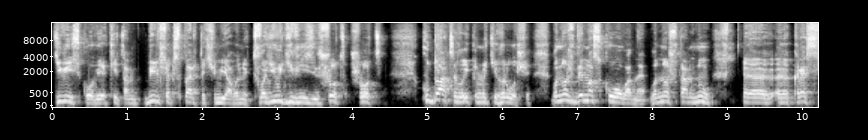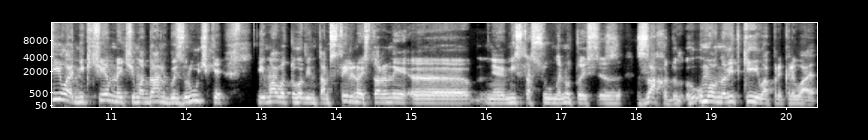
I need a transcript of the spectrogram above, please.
ті військові, які там більш експерти, чим я. Вони твою дивізію, що це? Що це? Куди це викинуті гроші? Воно ж демасковане, воно ж там ну е, е, красиво, нікчемний чемодан без ручки, і мало того, він там з тильної сторони е, е, міста Суми, ну тобто з, заходу, умовно від Києва прикриває.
